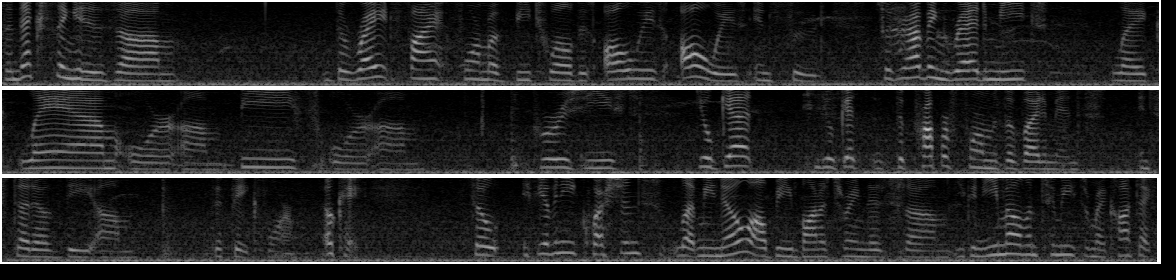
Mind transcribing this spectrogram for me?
the next thing is um, the right form of B12 is always, always in food. So if you're having red meat, like lamb or um, beef or um, brewer's yeast, you'll get you'll get the proper form of the vitamins instead of the um, the fake form. Okay, so if you have any questions, let me know. I'll be monitoring this. Um, you can email them to me through my contact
